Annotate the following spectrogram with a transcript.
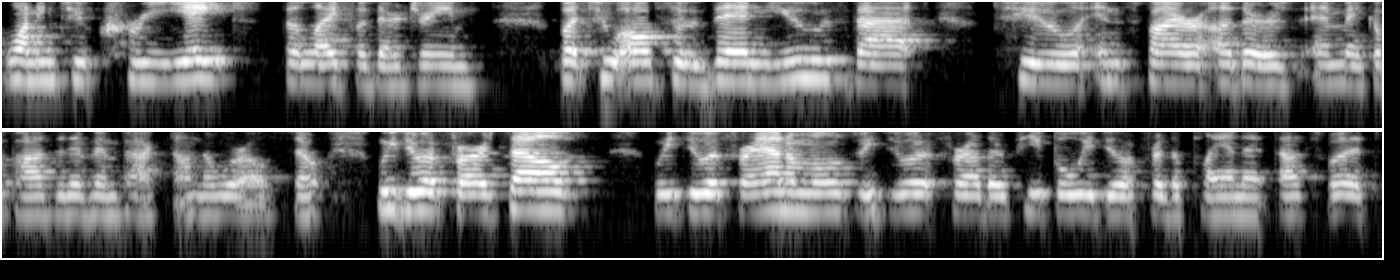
wanting to create the life of their dreams but to also then use that to inspire others and make a positive impact on the world. So we do it for ourselves we do it for animals, we do it for other people, we do it for the planet. That's what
